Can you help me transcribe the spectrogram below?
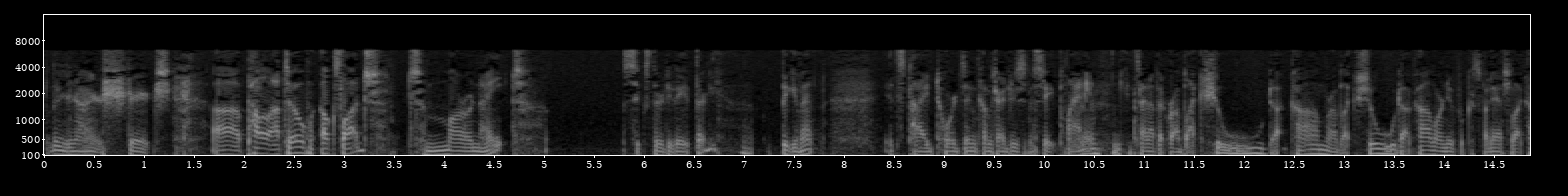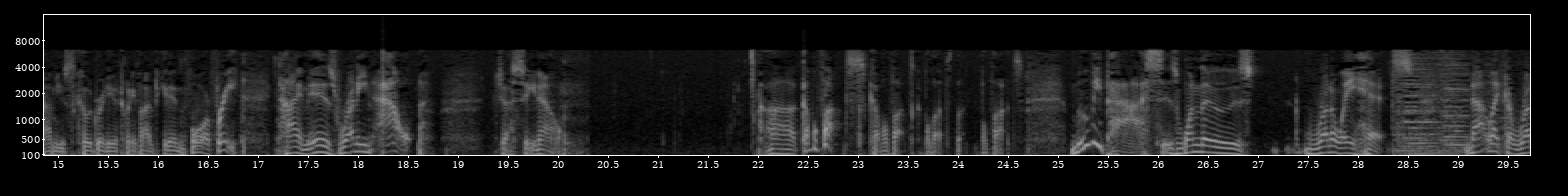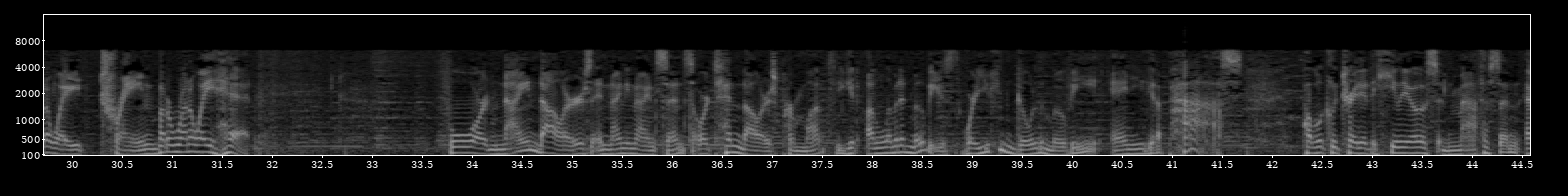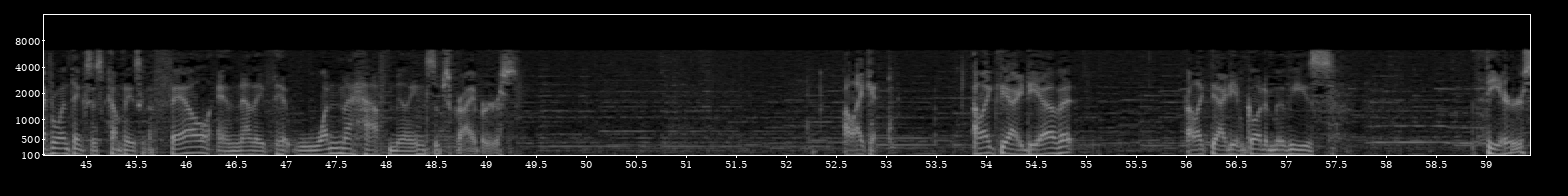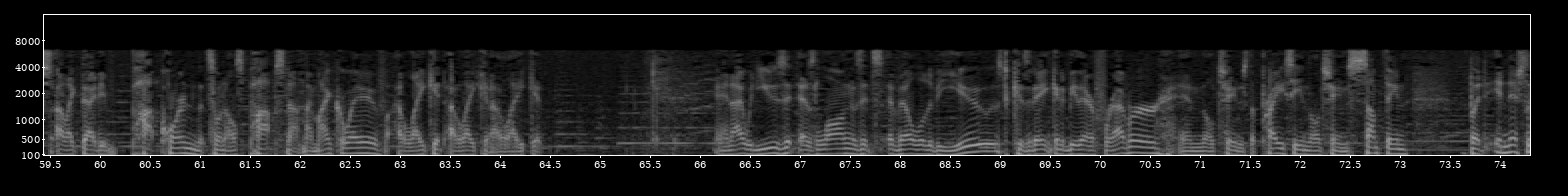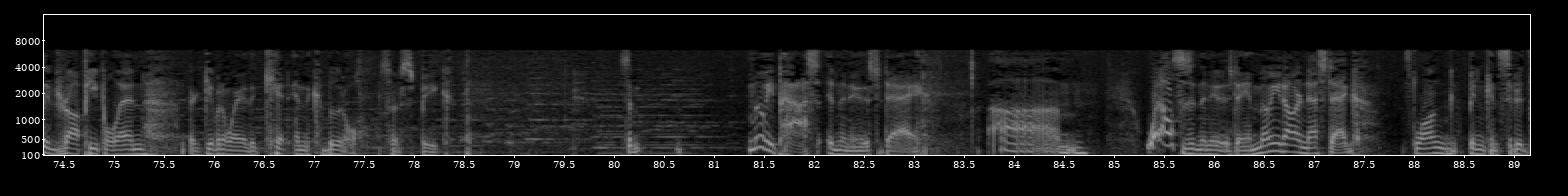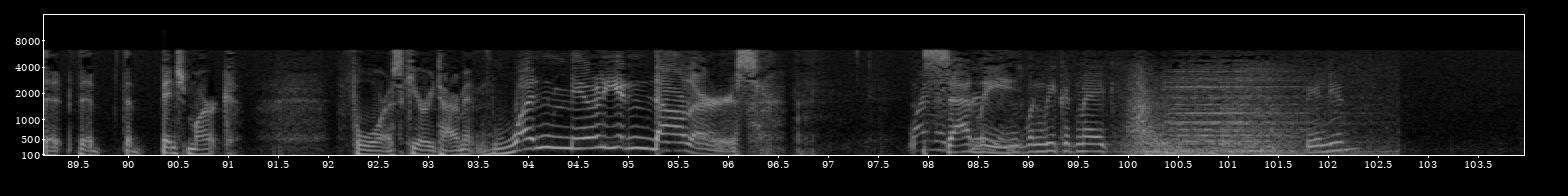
the United States. Uh, Palo Alto Elks Lodge tomorrow night, 6:30 to 8:30. Big event. It's tied towards income strategies and estate planning. You can sign up at robblackshow.com, robblackshow.com, or newfocusfinancial.com. Use the code radio25 to get in for free. Time is running out, just so you know. A uh, couple thoughts, couple thoughts, couple thoughts, couple thoughts. Movie Pass is one of those runaway hits. Not like a runaway train, but a runaway hit. For $9.99 or $10 per month, you get unlimited movies where you can go to the movie and you get a pass. Publicly traded Helios and Matheson. Everyone thinks this company is going to fail, and now they've hit 1.5 million subscribers. I like it. I like the idea of it. I like the idea of going to movies theaters. I like the idea of popcorn that someone else pops, not my microwave. I like it. I like it. I like it. And I would use it as long as it's available to be used because it ain't going to be there forever and they'll change the pricing, they'll change something. But initially, to draw people in, they're giving away the kit and the caboodle, so to speak. Some movie pass in the news today. Um, what else is in the news today? A million dollar nest egg. It's long been considered the, the, the benchmark for a secure retirement. One million dollars. Sadly- when we could make billion.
